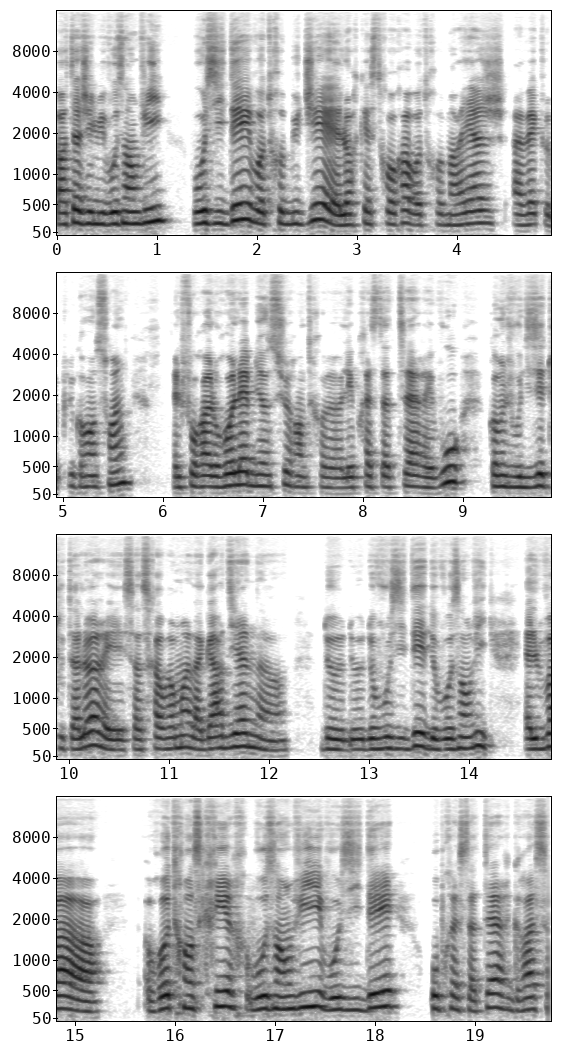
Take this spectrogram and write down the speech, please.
Partagez-lui vos envies, vos idées, votre budget. Elle orchestrera votre mariage avec le plus grand soin. Elle fera le relais, bien sûr, entre les prestataires et vous, comme je vous disais tout à l'heure, et ça sera vraiment la gardienne de, de, vos idées, de vos envies. Elle va retranscrire vos envies, vos idées aux prestataires grâce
